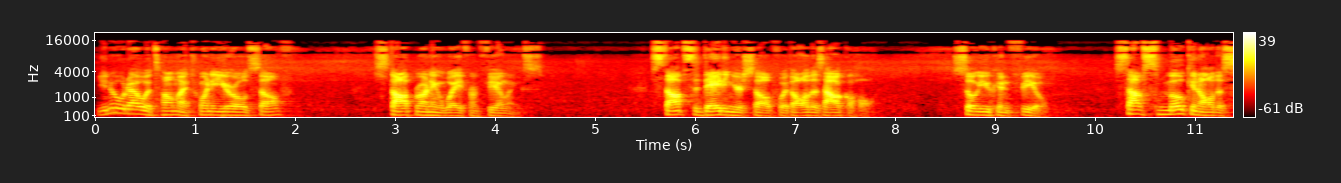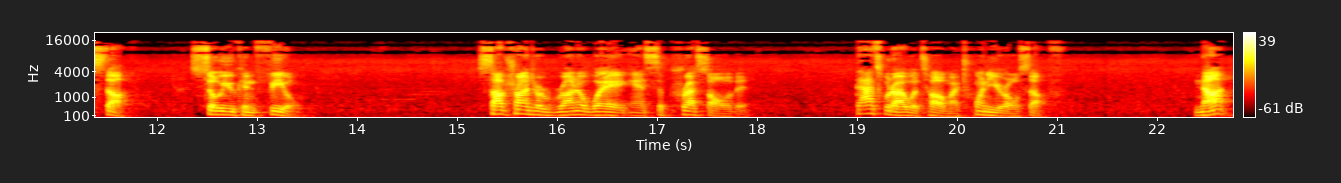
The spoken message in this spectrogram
You know what I would tell my 20 year old self? Stop running away from feelings. Stop sedating yourself with all this alcohol so you can feel. Stop smoking all this stuff so you can feel. Stop trying to run away and suppress all of it. That's what I would tell my 20 year old self. Not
